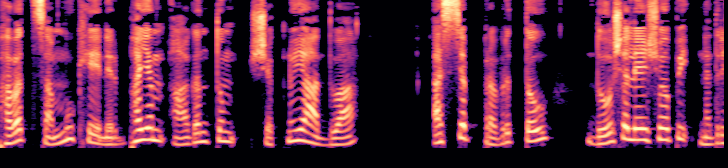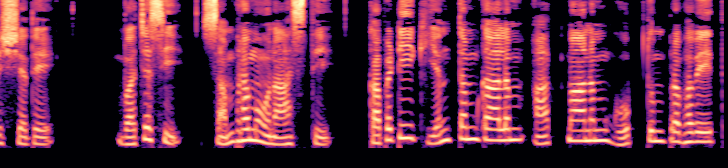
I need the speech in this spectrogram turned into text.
भवत्सम्मुखे निर्भयम् आगन्तुम् शक्नुयाद्वा अस्य प्रवृत्तौ दोषलेशोऽपि न दृश्यते। वचसि सम्भ्रमो नास्ति। कपटी कियन्तम् कालम् आत्मानम् गोप्तुम् प्रभवेत्।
